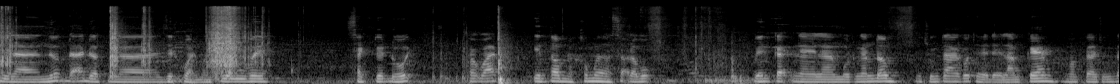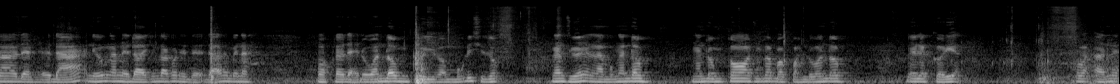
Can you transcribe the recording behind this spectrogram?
thì là nước đã được uh, diệt khuẩn bằng tia UV sạch tuyệt đối. Các bác yên tâm là không bao giờ sợ đau bụng. Bên cạnh này là một ngăn đông chúng ta có thể để làm kem hoặc là chúng ta để đá. Nếu ngăn này đầy chúng ta có thể để đá ra bên này hoặc là để đồ ăn đông tùy vào mục đích sử dụng. Ngăn dưới này là một ngăn đông. Ngăn đông to chúng ta bảo quản đồ ăn đông. Đây là cửa điện. Các bạn ấn này.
